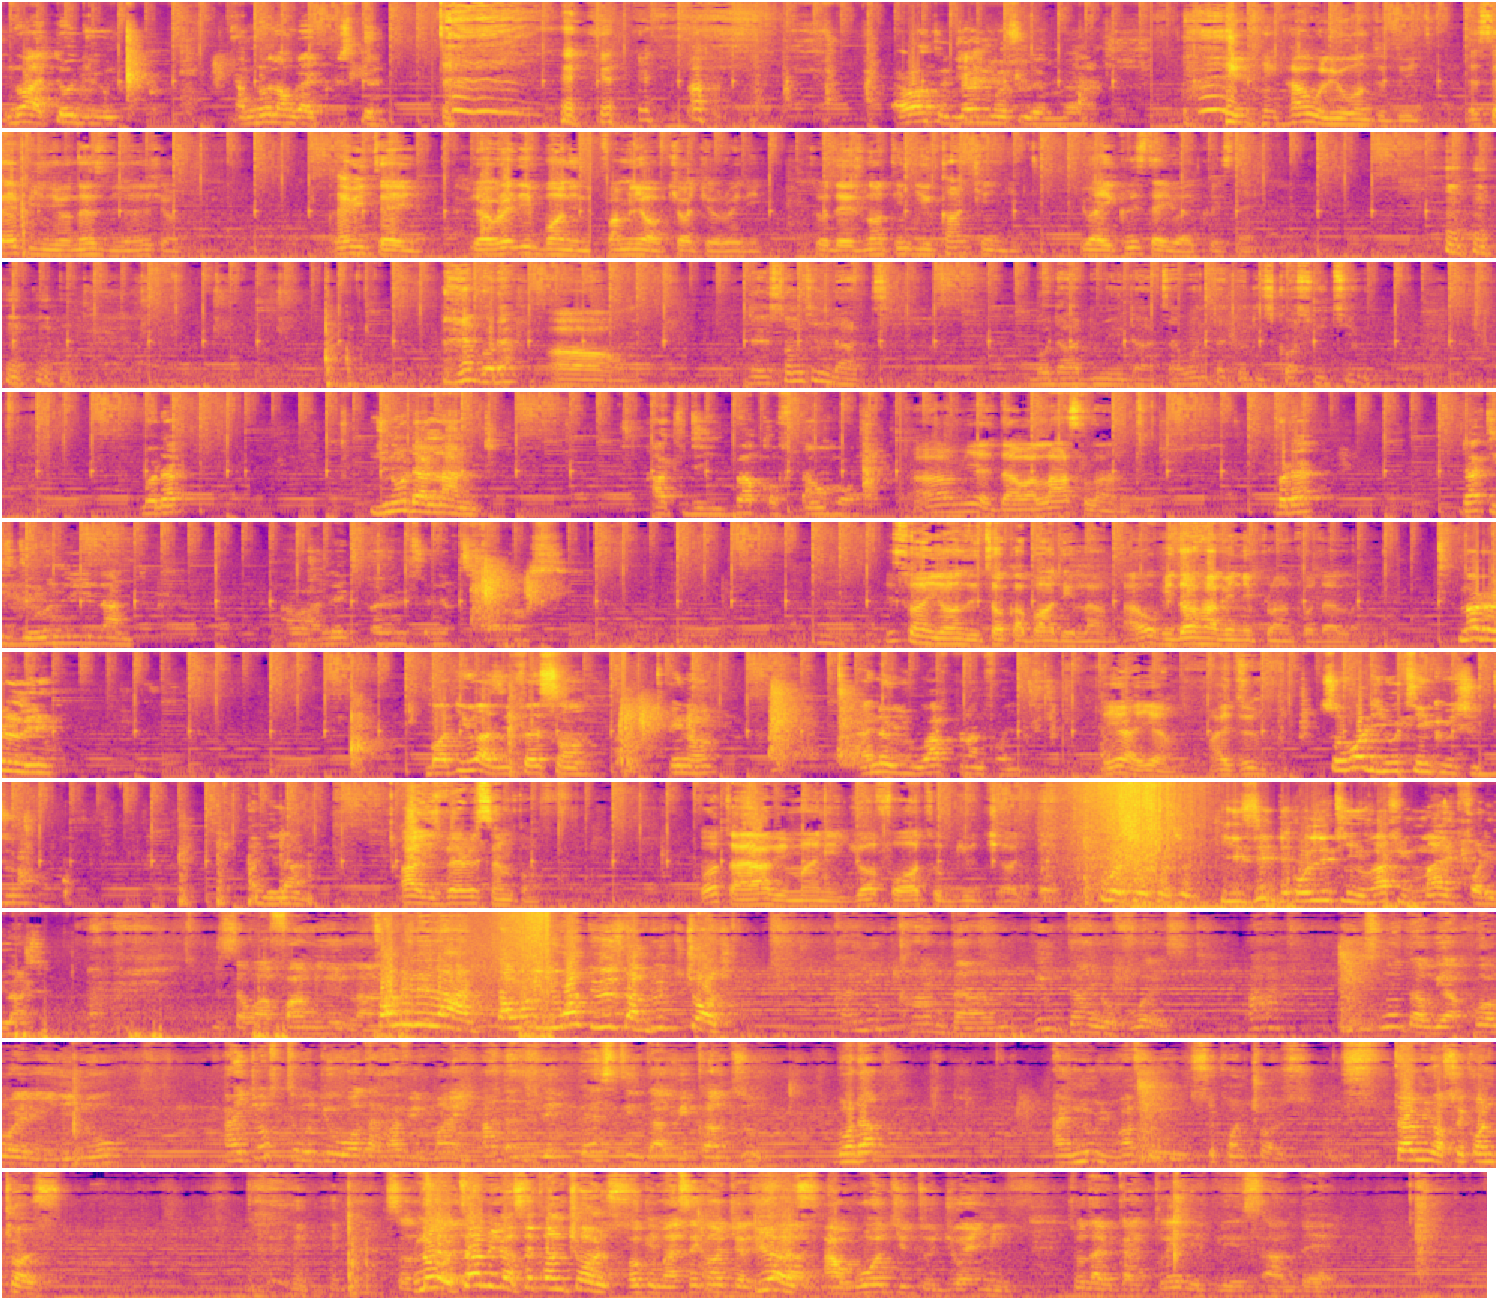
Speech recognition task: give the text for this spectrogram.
No, I told you, I'm no longer a Christian. I want to join Muslim now. How will you want to do it? Except in your next generation. Let me tell you, you're already born in the family of church already. So there's nothing, you can't change it. You are a Christian, you are a Christian. Hey, brother. Oh, There's something that bothered me that I wanted to discuss with you. Brother, you know that land at the back of town hall? um, yes, our last land. Brother, that is the only land our late parents left for us. This one you want to talk about the land. I hope you don't have any plan for that land. Not really. But you as the first son, you know, I know you have plan for it. Yeah, yeah, I do. So what do you think we should do on the land? Ah, it's very simple. What I have in mind is just for us to build church there. Wait, wait, wait, wait. Is it the only thing you have in mind for the land? It's our family land. Family land. And when you want to use them build church. Can you calm down? Bring down your voice. Ah, it's not that we are quarreling, you know. I just told you what I have in mind, and that is the best thing that we can do. Brother, I know you have a second choice. Tell me your second choice. So No, tell me your second choice. Okay, my second choice Yes. is I want you to join me so that we can clear the place and uh,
